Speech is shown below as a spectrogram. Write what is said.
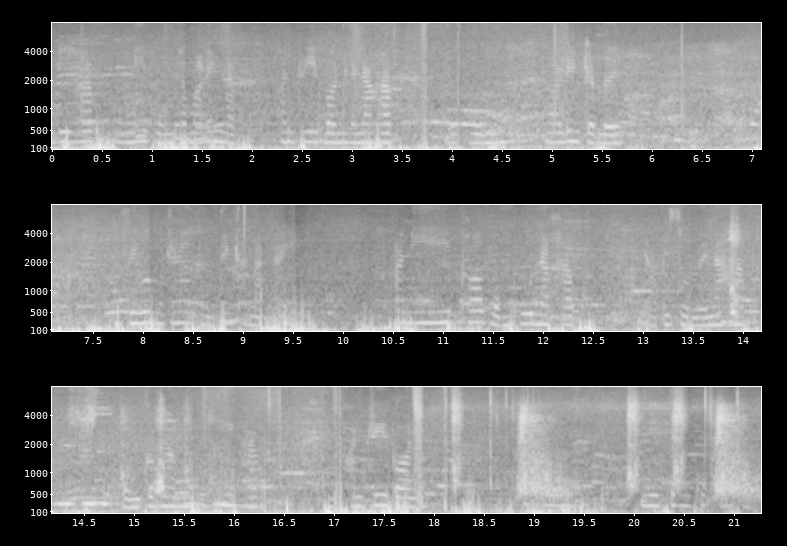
วัสดีครับ วันนี้ผมจะมาเล่นแบบคันทรีบอลกันนะครับเดี๋ยวผมมาเล่นกันเลยดูซิว่ามันจะน่าตื่นเต้นขนาดไหน อันนี้พ่อผมพูดนะครับ อยากพิสูจน์เลยนะครับ ผมกำลังนี่ครับคันทรีบอลมีเต็มคุกเ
